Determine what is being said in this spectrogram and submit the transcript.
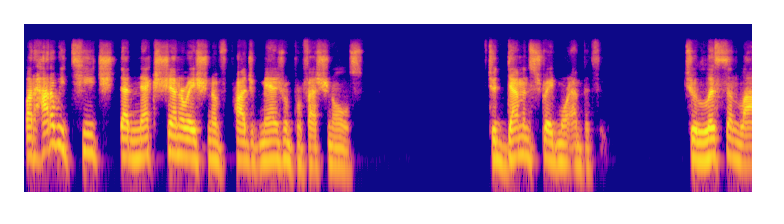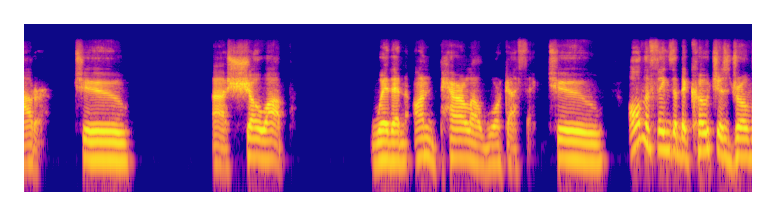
But how do we teach that next generation of project management professionals to demonstrate more empathy, to listen louder, to uh, show up with an unparalleled work ethic, to all the things that the coaches drove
